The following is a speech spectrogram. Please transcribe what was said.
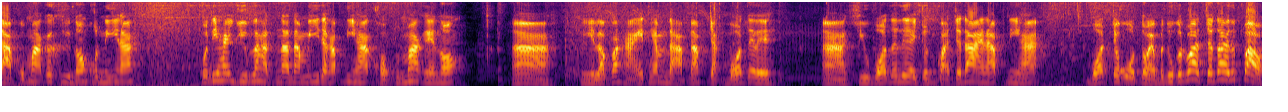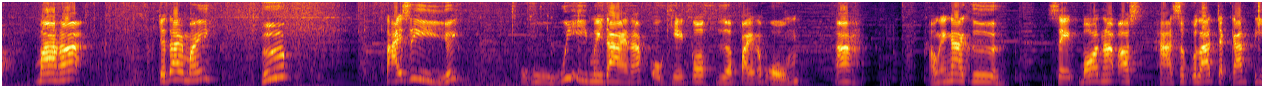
ดาบผมมาก็คือน้องคนนี้นะ คนที่ให้ยืมรหัสนานามินะครับนี่ฮะขอบคุณมากเลยน้อง อ่า นี่เราก็หาไอเทมดาบนับจากบอสได้เลย อ่าคิวบอสเรื่อยๆจนกว่าจะได้นะครับนี่ฮะบอสจะโหดหน่อยมาดูกันว่าจะได้หรือเปล่า มาฮะ จะได้ไหมฮึบตายสิเฮ้ยโอ้โหไม่ได้นะครับ โอเคก็เกลือไปครับผม อะ เอาง่ายๆคือ เสกบอสนะครับเอาหาสกุลัสจากการตี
